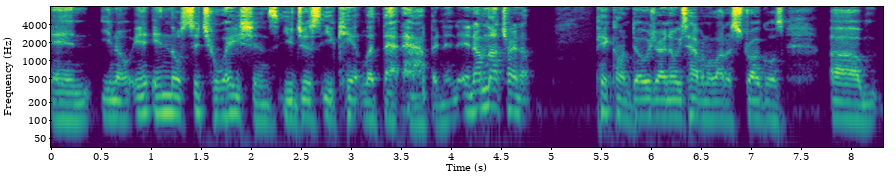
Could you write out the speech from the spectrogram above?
And, you know, in, in those situations, you just, you can't let that happen. And, and I'm not trying to pick on Dozier. I know he's having a lot of struggles, um,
